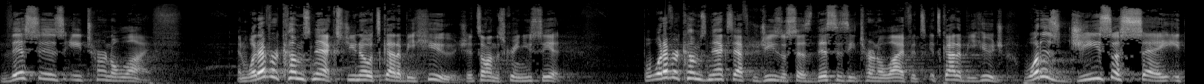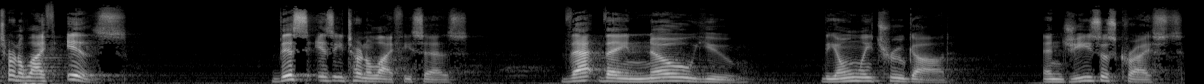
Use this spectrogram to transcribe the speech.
This is eternal life. And whatever comes next, you know it's got to be huge. It's on the screen, you see it. But whatever comes next after Jesus says this is eternal life, it's, it's got to be huge. What does Jesus say eternal life is? This is eternal life, he says, that they know you, the only true God, and Jesus Christ,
